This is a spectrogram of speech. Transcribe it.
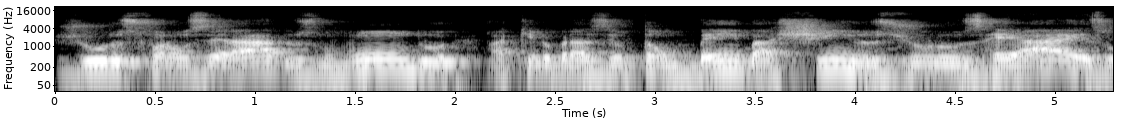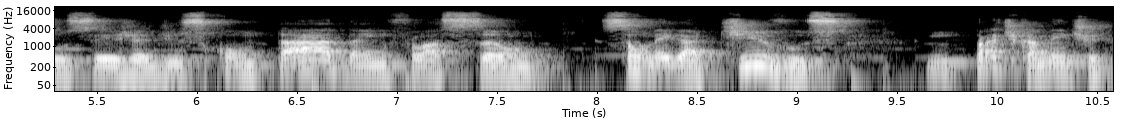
Juros foram zerados no mundo, aqui no Brasil estão bem baixinhos, juros reais, ou seja, descontada a inflação, são negativos praticamente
